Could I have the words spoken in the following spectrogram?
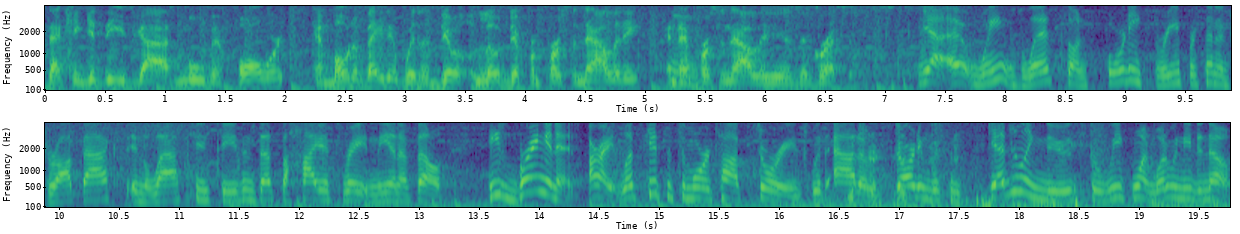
that can get these guys moving forward and motivated with a di- little different personality, and that hmm. personality is aggressiveness. Yeah, uh, Wink blitz on 43% of dropbacks in the last two seasons. That's the highest rate in the NFL. He's bringing it. All right, let's get to some more top stories with Adam, starting with some scheduling news for week one. What do we need to know?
